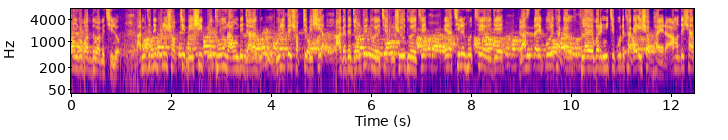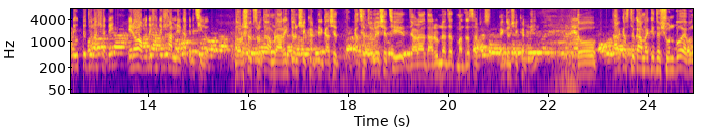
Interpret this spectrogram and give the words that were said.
সংঘবদ্ধভাবে ছিল। আমি যদি বলি সবচেয়ে বেশি প্রথম রাউন্ডে যারা গুলিতে সবচেয়ে বেশি আঘাতে জর্জরিত হয়েছে এবং শহীদ হয়েছে এরা ছিলেন হচ্ছে ওই যে রাস্তায় পড়ে থাকা ফ্লাইওভারের নিচে পড়ে থাকা এইসব ভাইয়েরা। আমাদের সাথে উত্তেজনার সাথে এরাও আমাদের সাথে সামনের কাতারে ছিল। দর্শক, শ্রোতা, আমরা আরেকজন শিক্ষার্থীর কাছে কাছে চলে এসেছি, যারা দারুণ নাজাত মাদ্রাসার একজন শিক্ষার্থী। তো তার কাছ থেকে আমরা কিছু শুনব এবং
